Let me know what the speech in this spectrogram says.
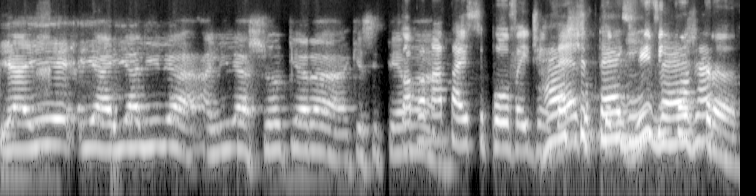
E aí, e aí a, Lília, a Lília achou que era que esse tema. Só para matar esse povo aí de inveja, Hashtag inveja.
